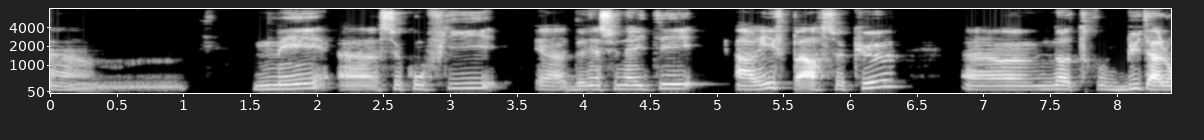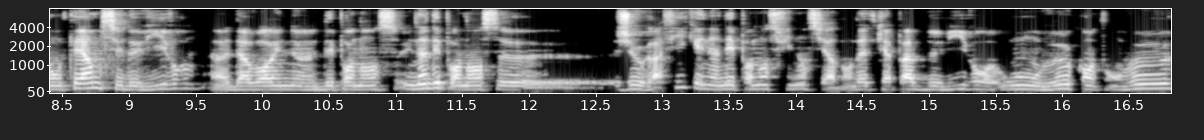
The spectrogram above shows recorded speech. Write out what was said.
Euh, mais ce conflit de nationalité arrive parce que euh, notre but à long terme, c'est de vivre, euh, d'avoir une dépendance, une indépendance euh, géographique et une indépendance financière, donc d'être capable de vivre où on veut, quand on veut.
